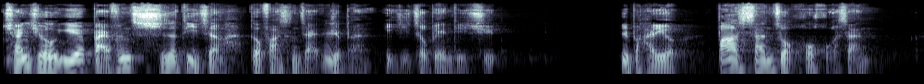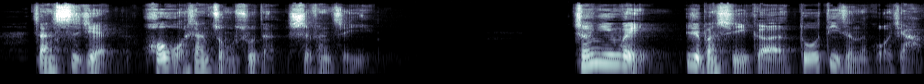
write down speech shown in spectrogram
全球约百分之十的地震啊，都发生在日本以及周边地区。日本还有八十三座活火山，占世界活火山总数的十分之一。正因为日本是一个多地震的国家，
